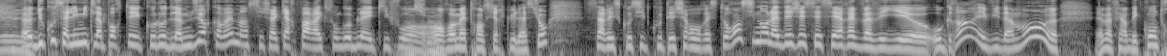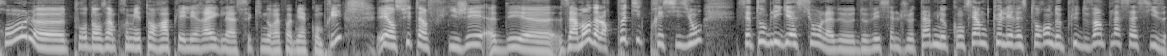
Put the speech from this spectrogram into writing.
oui. Euh, du coup, ça limite la portée écolo de la mesure quand même. hein, si chacun repart avec son gobelet et qu'il faut en, remettre en circulation, ça risque aussi de coûter cher au restaurant. Sinon, la DGCCRF va veiller euh, au grain, évidemment. Euh, elle va faire des contrôles euh, pour, dans un premier temps, rappeler les règles à ceux qui n'auraient pas bien compris et ensuite infliger euh, des euh, amendes. Alors, petite précision, cette obligation là de, de vaisselle jetable ne concerne que les restaurants de plus de 20 places assises.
